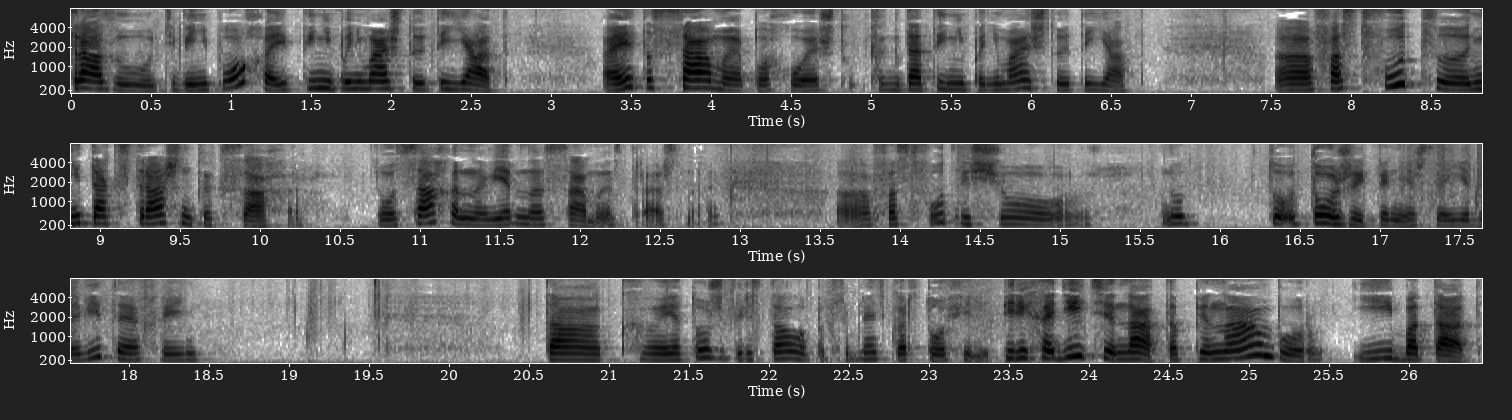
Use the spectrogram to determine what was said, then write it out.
сразу тебе неплохо, и ты не понимаешь, что это яд. А это самое плохое, что, когда ты не понимаешь, что это яд. А, фастфуд э, не так страшен, как сахар. Вот сахар, наверное, самое страшное. А, фастфуд еще, ну, то, тоже, конечно, ядовитая хрень. Так, я тоже перестала употреблять картофель. Переходите на топинамбур и батат.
